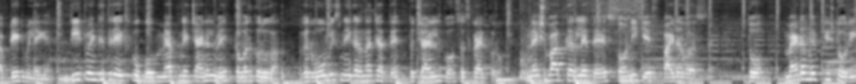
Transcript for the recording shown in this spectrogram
अपडेट मिलेंगे। डी ट्वेंटी थ्री एक्सपो को मैं अपने चैनल में कवर करूँगा। अगर वो मिस नहीं करना चाहते तो चैनल को सब्सक्राइब करो। नेक्स्ट बात कर लेते हैं सोनी के स्पाइडर वर्स से तो मैडम वेब की स्टोरी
